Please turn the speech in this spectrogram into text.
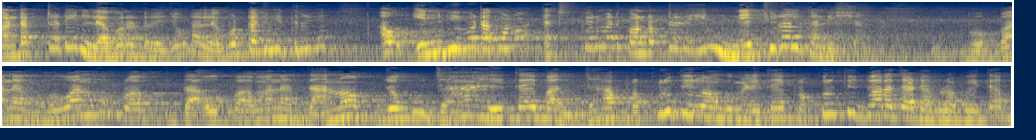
conducted in laboratory যেটা ল্যাবোরেটরি ভিতরে হুয়ে আউ ইনভিভোটা কোণ experiment conducted in natural condition মানে ভগবানক মানে দান যোগু যা হয়ে বা যা প্রকৃতির আমি মিলি থাকে প্রকৃতি দ্বারা যা ডেভেলপ হয়ে থাকে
